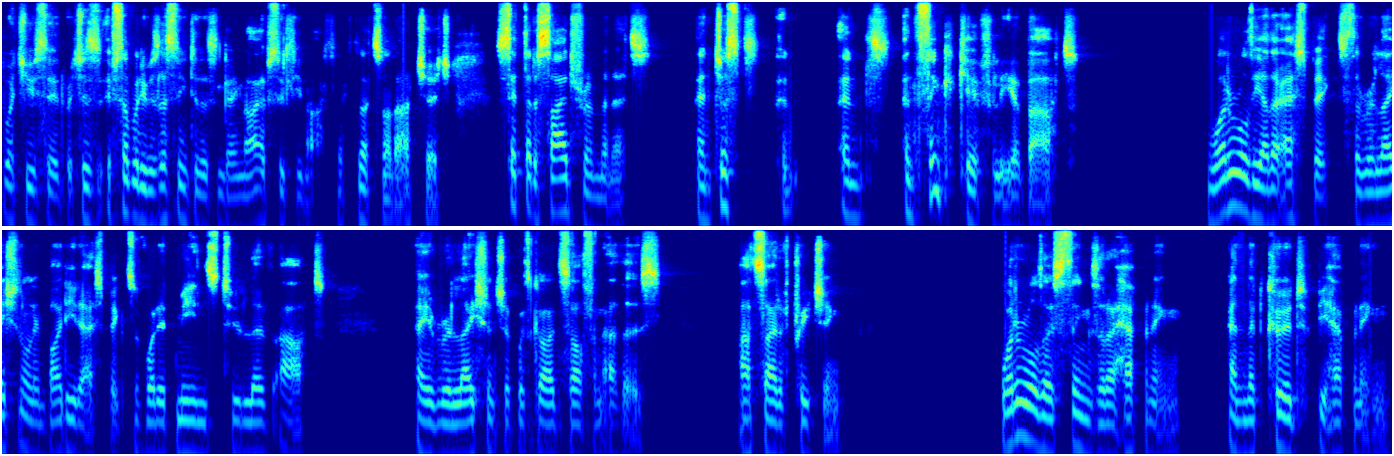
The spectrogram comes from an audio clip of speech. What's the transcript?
what you said, which is if somebody was listening to this and going, "No, absolutely not. Like, that's not our church," set that aside for a minute and just and and, and think carefully about what are all the other aspects, the relational embodied aspects of what it means to live out a relationship with God, self, and others outside of preaching what are all those things that are happening and that could be happening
